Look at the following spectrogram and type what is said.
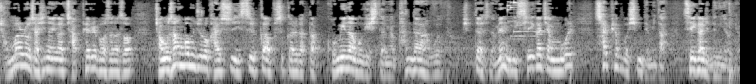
정말로 자신의 아이가 자폐를 벗어나서 정상범주로 갈 수 있을까 없을까를 갖다 고민하고 계시다면 판단하고 싶다 했다면 이 세 가지 항목을 살펴보시면 됩니다. 세 가지 능력이요.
